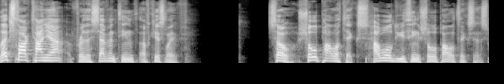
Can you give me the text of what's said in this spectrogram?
Let's talk Tanya for the 17th of Kislev. So, Shul politics. How old do you think Shul politics is?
